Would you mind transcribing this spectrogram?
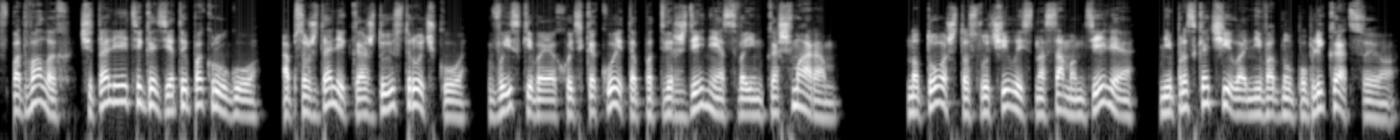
В подвалах читали эти газеты по кругу, обсуждали каждую строчку, выискивая хоть какое-то подтверждение своим кошмарам. Но то, что случилось на самом деле, не проскочило ни в одну публикацию.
